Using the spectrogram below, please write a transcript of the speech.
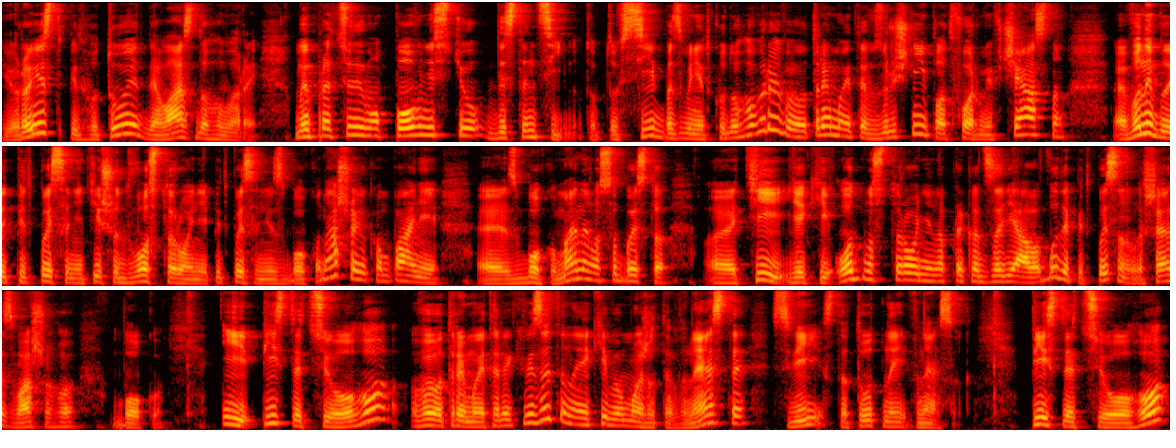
юрист підготує для вас договори. Ми працюємо повністю дистанційно, тобто всі без винятку договори ви отримаєте в зручній платформі вчасно. Е, Вони будуть підписані, ті, що двосторонні, підписані з боку нашої компанії, е, з боку мене особисто. Е, Ті, які односторонні, наприклад, заява, буде підписана лише з вашого боку. І після цього ви отримаєте реквізити, на які ви можете внести свій статутний внесок. Після цього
